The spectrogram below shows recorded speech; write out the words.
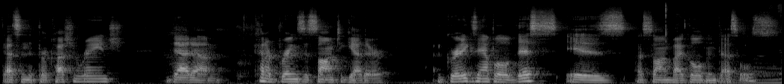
That's in the percussion range that um, kind of brings the song together. A great example of this is a song by Golden Vessels.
